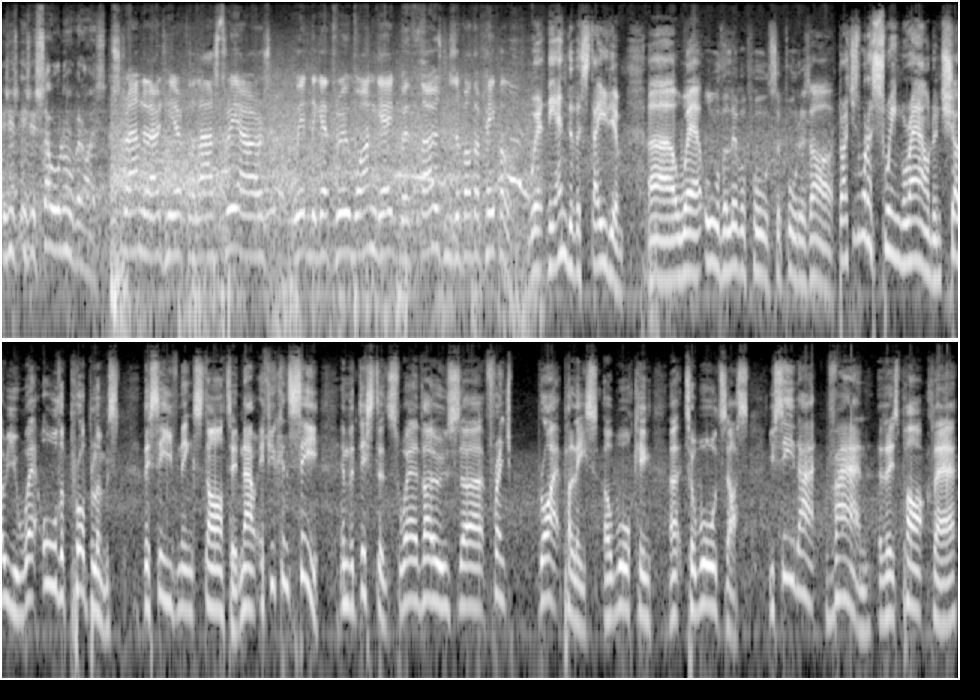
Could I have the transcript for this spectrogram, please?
It's just, it's just so unorganised. Stranded out here for the last three hours, waiting to get through one gate with thousands of other people. We're at the end of the stadium uh, where all the Liverpool supporters are. But I just want to swing round and show you where all the problems this evening started. Now, if you can see in the distance where those uh, French riot police are walking uh, towards us, you see that van that is parked there,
